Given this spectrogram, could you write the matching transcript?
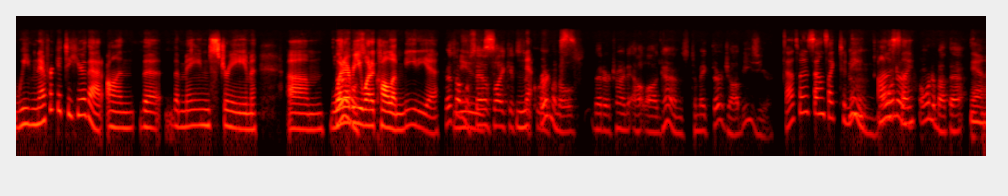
we never get to hear that on the, the mainstream um, whatever you want to call a media This almost sounds like it's the criminals that are trying to outlaw guns to make their job easier. That's what it sounds like to me, Hmm, I honestly. wonder, I wonder about that. Yeah.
